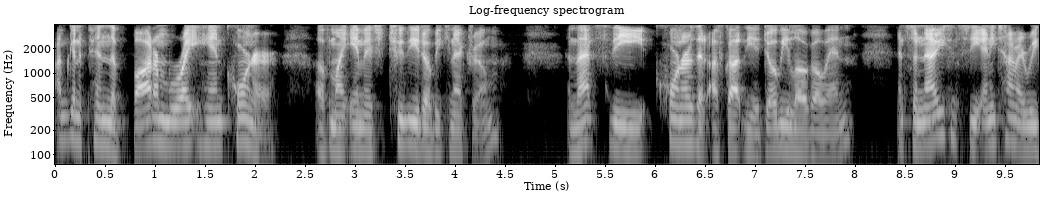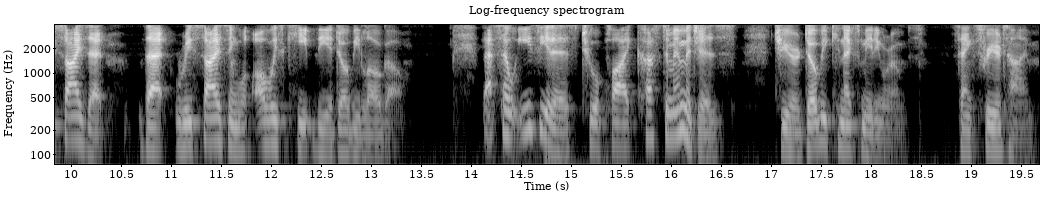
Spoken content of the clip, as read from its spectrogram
I'm going to pin the bottom right-hand corner of my image to the Adobe Connect room. And that's the corner that I've got the Adobe logo in. And so now you can see anytime I resize it, that resizing will always keep the Adobe logo. That's how easy it is to apply custom images to your Adobe Connect meeting rooms. Thanks for your time.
